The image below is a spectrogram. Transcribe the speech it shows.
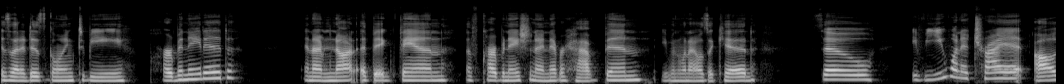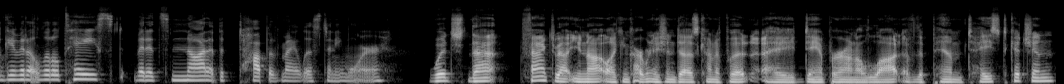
is that it is going to be carbonated. And I'm not a big fan of carbonation. I never have been, even when I was a kid. So, if you want to try it, I'll give it a little taste, but it's not at the top of my list anymore. Which that fact about you not liking carbonation does kind of put a damper on a lot of the Pym Taste Kitchen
